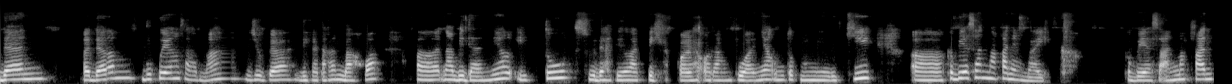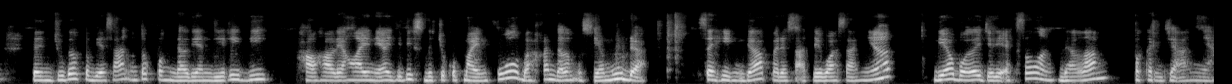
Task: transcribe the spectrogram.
dan dalam buku yang sama juga dikatakan bahwa uh, Nabi Daniel itu sudah dilatih oleh orang tuanya untuk memiliki uh, kebiasaan makan yang baik, kebiasaan makan dan juga kebiasaan untuk pengendalian diri di hal-hal yang lain ya. Jadi sudah cukup mindful bahkan dalam usia muda sehingga pada saat dewasanya dia boleh jadi excellent dalam pekerjaannya.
